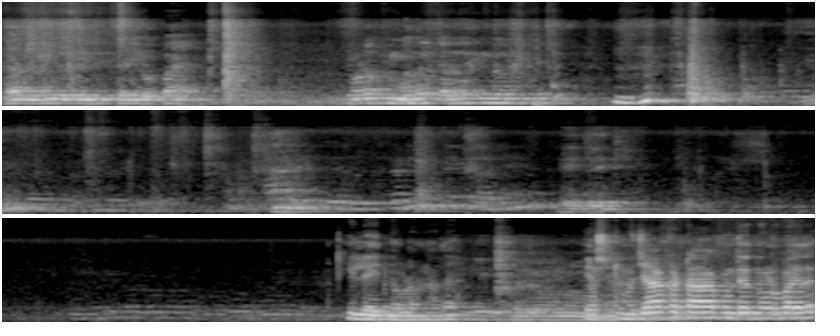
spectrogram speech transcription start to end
ಕಲ್ ಹೆಂಗ್ ಇಲ್ಲಿ ತಡಿಯಪ್ಪ ನೋಡಪ್ಪ ಮೊದಲು ಕಲ್ ಹಿಂಗ ಇಲ್ಲ ಐತೆ ನೋಡೋಣ ಅದ. ಎಷ್ಟು ಮಜಾ ಕಟ್ಟ ಕುಂತೈತೆ ನೋಡ್ಬಾ ಇದು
